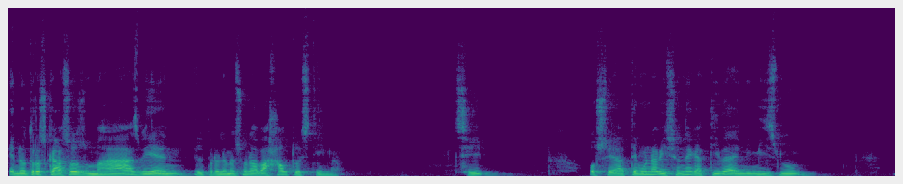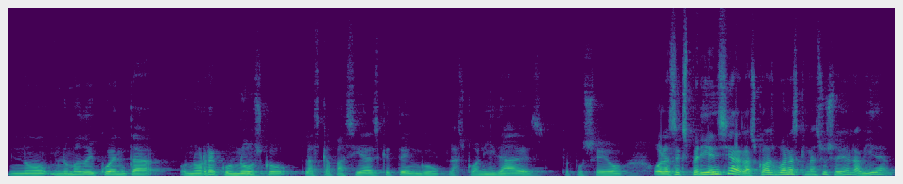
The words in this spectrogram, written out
En otros casos, más bien, el problema es una baja autoestima. ¿Sí? O sea, tengo una visión negativa de mí mismo, no, no me doy cuenta o no reconozco las capacidades que tengo, las cualidades que poseo o las experiencias, las cosas buenas que me han sucedido en la vida.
